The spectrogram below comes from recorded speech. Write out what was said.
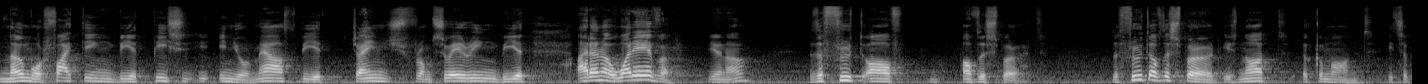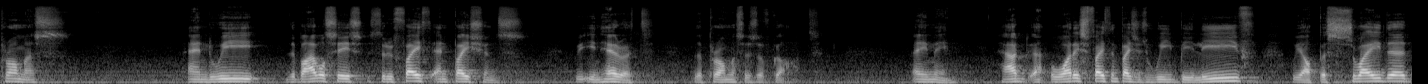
no more fighting, be it peace in your mouth, be it change from swearing, be it, I don't know, whatever, you know, the fruit of, of the Spirit. The fruit of the Spirit is not a command, it's a promise. And we, the Bible says, through faith and patience, we inherit the promises of God. Amen. How, what is faith and patience? We believe, we are persuaded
